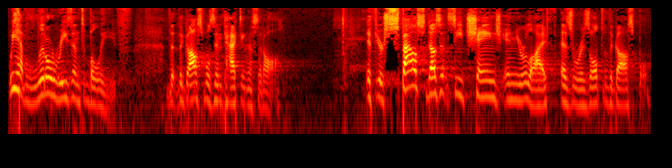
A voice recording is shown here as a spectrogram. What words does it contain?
we have little reason to believe that the gospel is impacting us at all if your spouse doesn't see change in your life as a result of the gospel,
